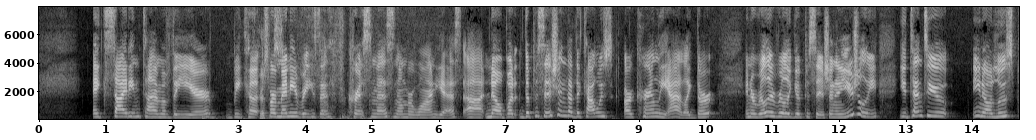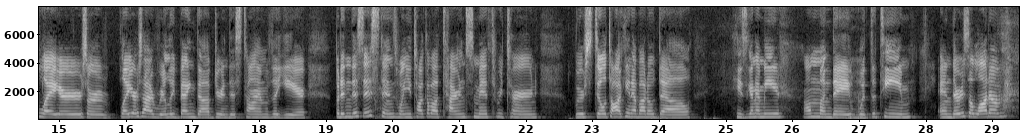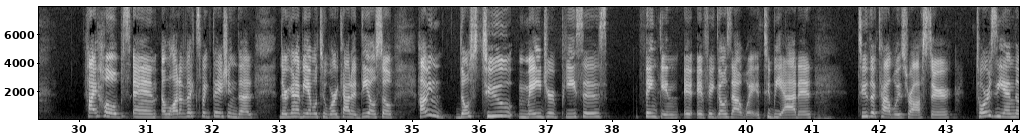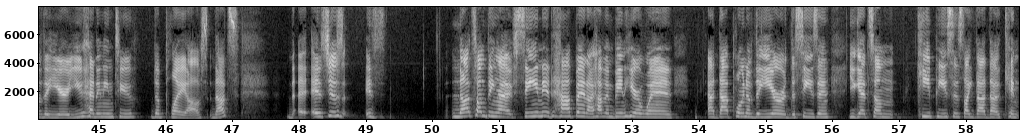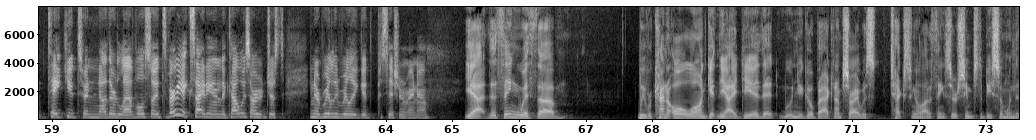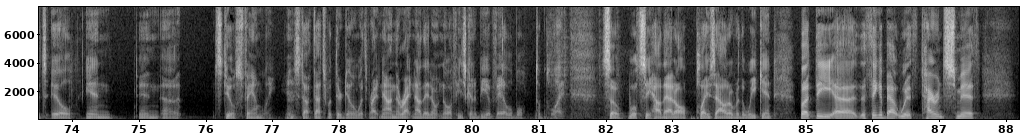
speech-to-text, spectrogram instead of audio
exciting time of the year because Christmas? for many reasons. Christmas number one yes. Uh, no but the position that the cowboys are currently at like they're in a really really good position and usually you tend to you know lose players or players that are really banged up during this time of the year but in this instance when you talk about tyron smith return we're still talking about odell he's gonna meet on monday mm-hmm. with the team and there's a lot of high hopes and a lot of expectation that they're going to be able to work out a deal. So having those two major pieces thinking if it goes that way to be added mm-hmm. to the Cowboys roster towards the end of the year, you heading into the playoffs. That's it's just it's not something I've seen it happen. I haven't been here when at that point of the year or the season you get some key pieces like that that can take you to another level. So it's very exciting and the Cowboys are just in a really really good position right now. Yeah, the thing with uh, we were kind of all along getting the idea that when you go back, and I'm sorry, I was texting a lot of things. There seems to be someone that's ill in in uh, Steele's family and stuff. That's what they're dealing with right now, and right now they don't know if he's going to be available to play. So we'll see how that all plays out over the weekend. But the uh, the thing about with Tyron Smith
